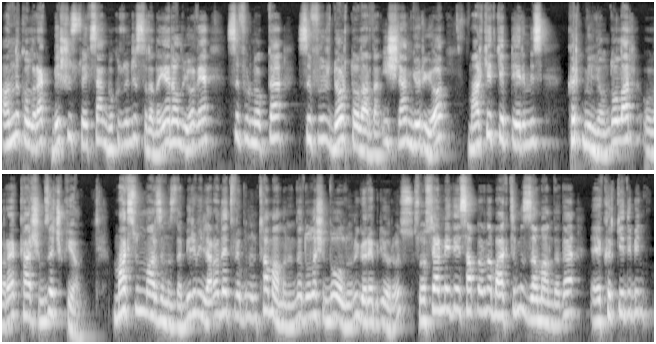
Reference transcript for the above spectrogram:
Anlık olarak 589. sırada yer alıyor ve 0.04 dolardan işlem görüyor. Market cap değerimiz 40 milyon dolar olarak karşımıza çıkıyor. Maksimum arzımızda 1 milyar adet ve bunun tamamının da dolaşımda olduğunu görebiliyoruz. Sosyal medya hesaplarına baktığımız zamanda da 47 e, bin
